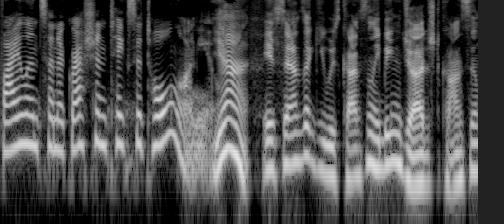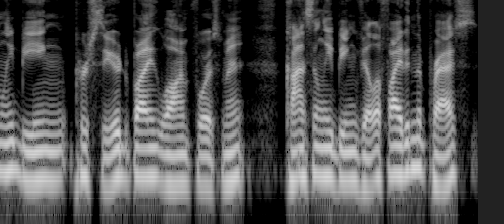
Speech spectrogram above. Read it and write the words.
violence and aggression takes a toll on you. Yeah, it sounds like he was constantly being judged, constantly being pursued by law enforcement, constantly being vilified in the press.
